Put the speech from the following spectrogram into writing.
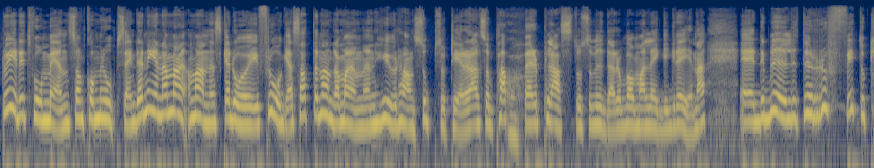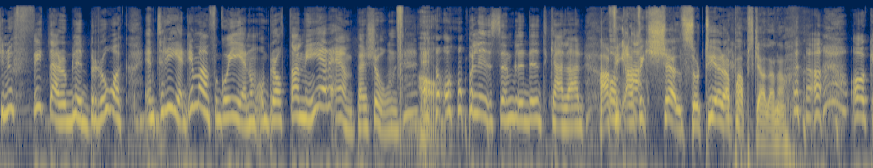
då är det två män som kommer ihop sig. Den ena ma- mannen ska då ifrågasätta den andra mannen hur han sopsorterar, alltså papper, plast och så vidare och var man lägger grejerna. Eh, det blir lite ruffigt och knuffigt där och det blir bråk. En tredje man får gå igenom och brotta ner en person och polisen blir ditkallad. Han fick, och, han fick källsortera pappskallarna. och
